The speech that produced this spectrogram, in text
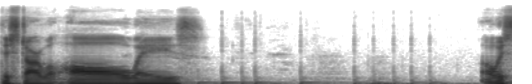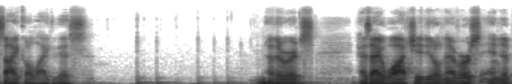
this star will always, always cycle like this. In other words, as I watch it, it'll never end up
